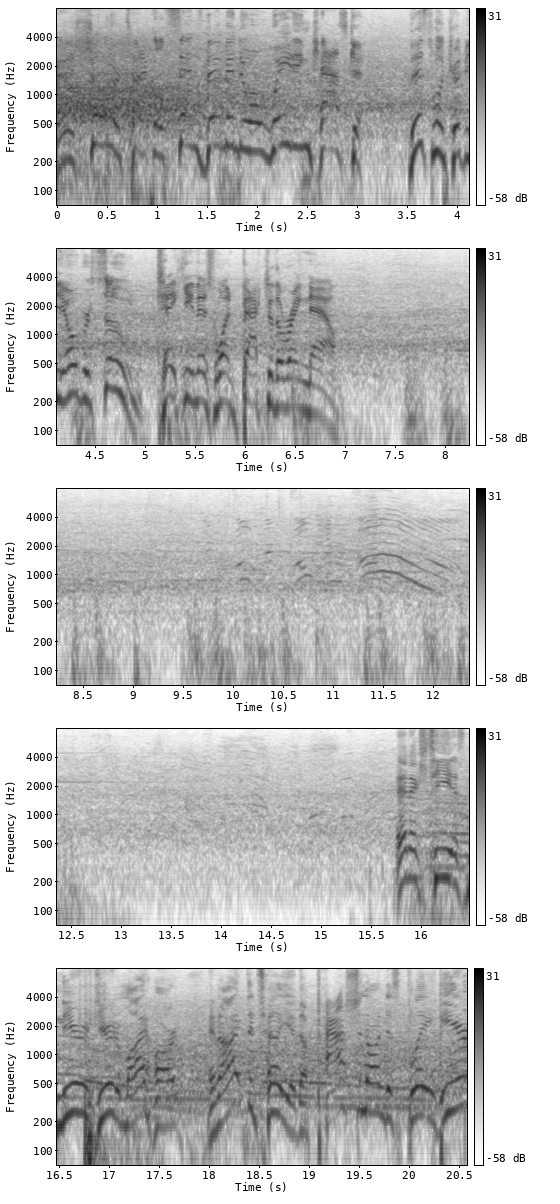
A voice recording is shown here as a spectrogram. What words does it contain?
and a shoulder tackle sends them into a waiting casket. This one could be over soon. Taking this one back to the ring now. NXT is near and dear to my heart, and I have to tell you, the passion on display here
